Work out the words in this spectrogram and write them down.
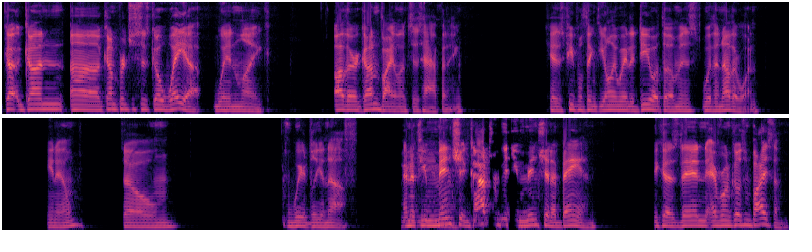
gun uh gun purchases go way up when like other gun violence is happening. Because people think the only way to deal with them is with another one. You know? So weirdly enough. And if you mention, God forbid, you mention a ban, because then everyone goes and buys them.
